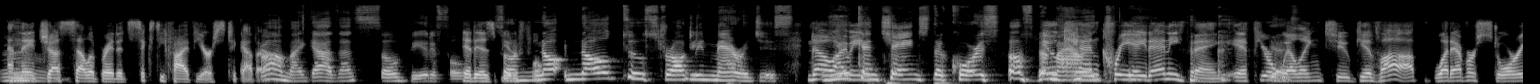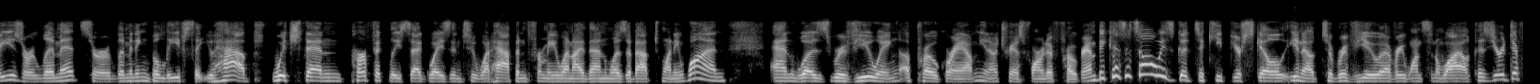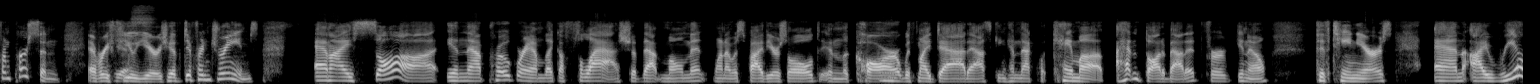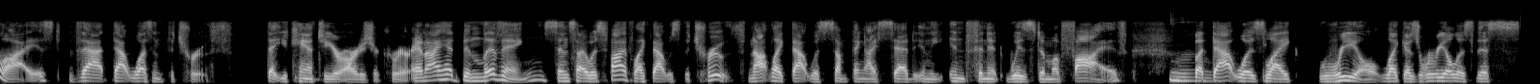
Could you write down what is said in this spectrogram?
and they mm. just celebrated 65 years together. Oh my God, that's so beautiful. It is beautiful. So no, no two struggling marriages. No, you I mean, can change the course of the you marriage. can create anything if you're yes. willing to give up whatever stories or limits or limiting beliefs that you have, which then perfectly segues into what happened for me when I then was about 21 and was reviewing a program, you know, transformative program, because it's always good to keep your skill, you know, to review every once in a while because you're a different person every few yes. years. You have different dreams. And I saw in that program like a flash of that moment when I was five years old in the car mm. with my dad asking him that what came up. I hadn't thought about it for, you know, 15 years. And I realized that that wasn't the truth that you can't do your art as your career. And I had been living since I was five like that was the truth, not like that was something I said in the infinite wisdom of five, mm. but that was like real, like as real as this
